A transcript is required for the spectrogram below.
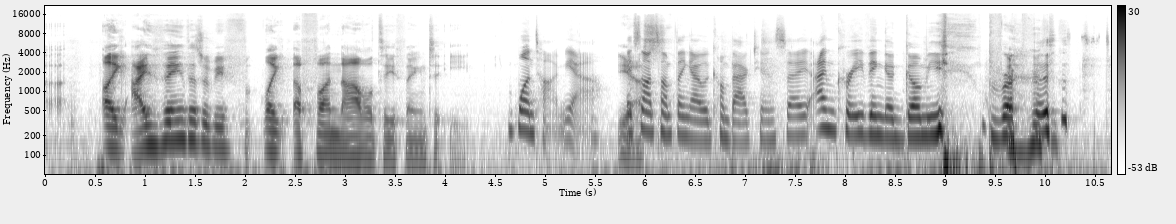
Uh, like I think this would be f- like a fun novelty thing to eat. One time, yeah. It's not something I would come back to and say I'm craving a gummy breakfast.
